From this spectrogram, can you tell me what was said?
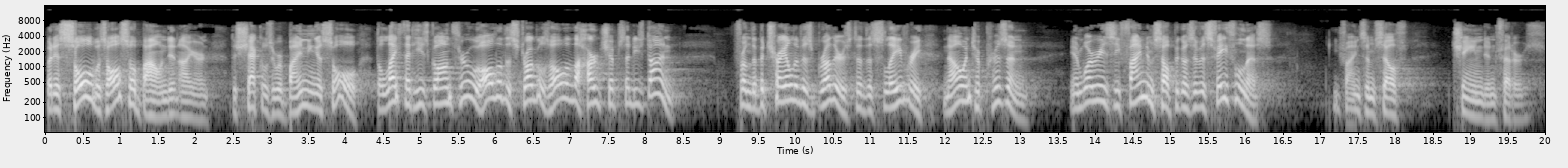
but his soul was also bound in iron. The shackles were binding his soul, the life that he's gone through, all of the struggles, all of the hardships that he's done. From the betrayal of his brothers to the slavery, now into prison. And where does he find himself because of his faithfulness? He finds himself chained in fetters.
